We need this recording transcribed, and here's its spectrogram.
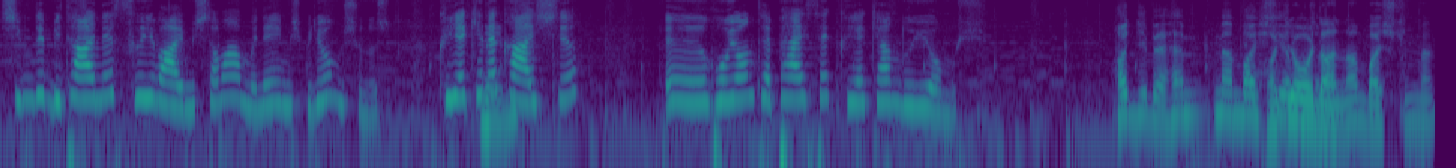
Şimdi bir tane sığ varmış tamam mı? Neymiş biliyor musunuz? Kıyakene Neymiş? karşı e, hoyon tepersek kıyaken duyuyormuş. Hadi be hemen başlayalım. Hadi oradan lan başlayayım ben.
